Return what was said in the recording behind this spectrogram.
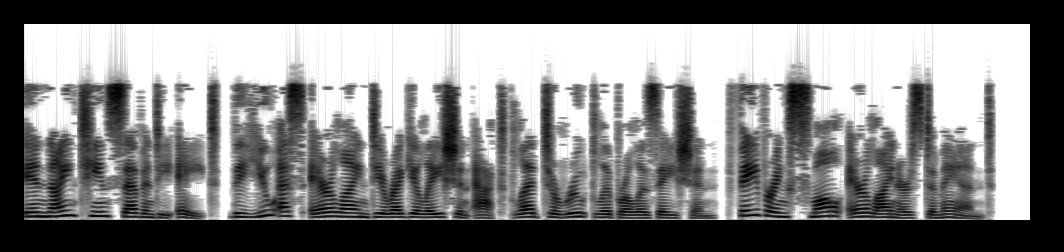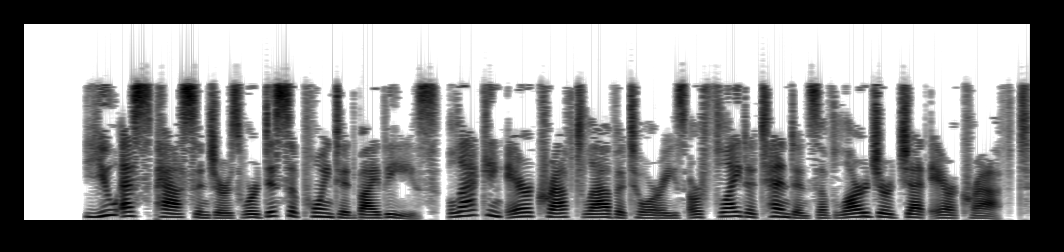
In 1978, the U.S. Airline Deregulation Act led to route liberalization, favoring small airliners' demand. U.S. passengers were disappointed by these, lacking aircraft lavatories or flight attendants of larger jet aircraft.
